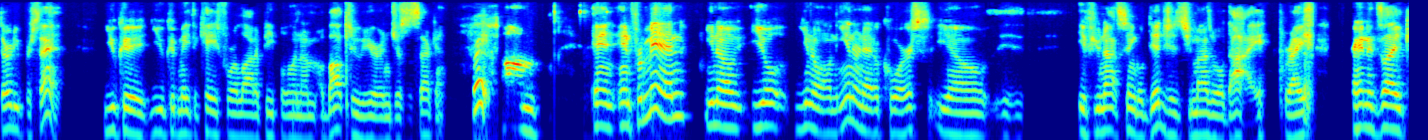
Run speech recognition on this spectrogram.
30%, you could you could make the case for a lot of people, and I'm about to here in just a second. Right. Um, and and for men, you know, you'll you know on the internet, of course, you know, if you're not single digits, you might as well die, right? and it's like,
